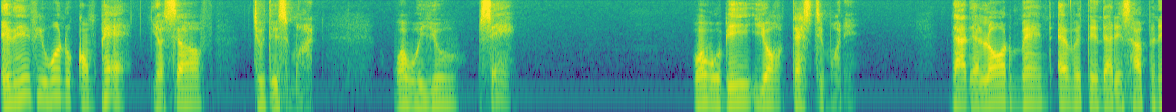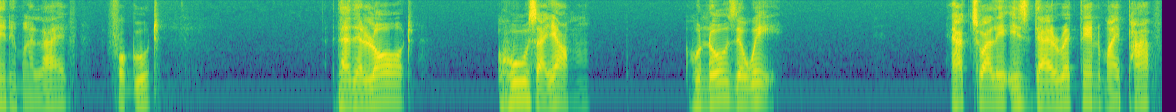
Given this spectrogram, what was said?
Even if you want to compare yourself to this man, what will you say? What will be your testimony? That the Lord meant everything that is happening in my life for good? That the Lord, whose I am, who knows the way, actually is directing my path.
